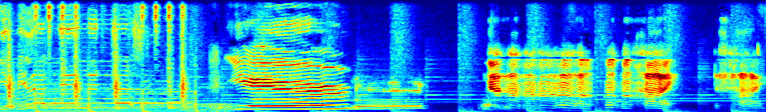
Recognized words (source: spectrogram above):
You'll be left in the dust. Yeah. Yeah, uh, uh, uh, uh, uh, uh, hi. Just hi.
